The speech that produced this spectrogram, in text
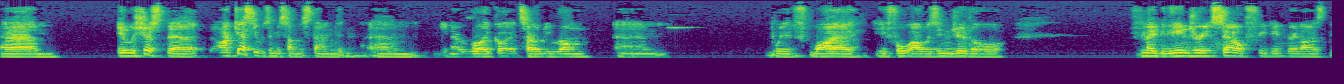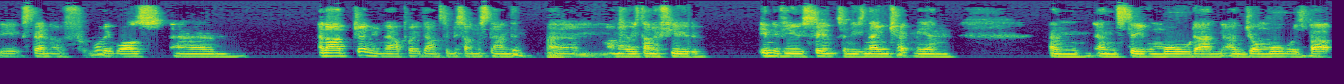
um, it was just the. I guess it was a misunderstanding. Um, you know, Roy got it totally wrong. Um, with why he thought I was injured or maybe the injury itself. He didn't realise the extent of what it was. Um, and I genuinely now put it down to misunderstanding. Right. Um, I know he's done a few interviews since and he's name checked me and and and Stephen Ward and, and Jon Walters, but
